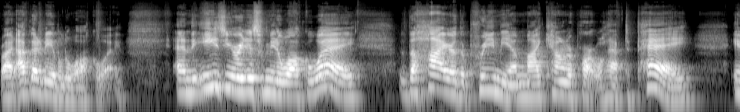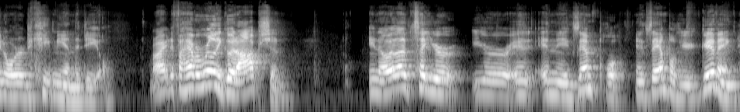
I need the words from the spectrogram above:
right? I've got to be able to walk away, and the easier it is for me to walk away, the higher the premium my counterpart will have to pay in order to keep me in the deal, right? If I have a really good option, you know, let's say you're you're in the example example you're giving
